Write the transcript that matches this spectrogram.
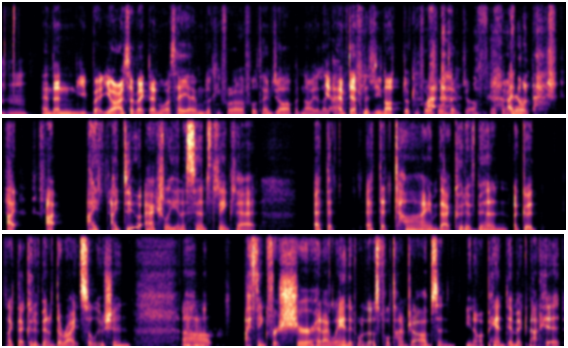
mm-hmm. And then, you, but your answer back then was, "Hey, I'm looking for a full time job," and now you're like, yeah. "I'm definitely not looking for a full time job." I don't. I I I I do actually, in a sense, think that at the at the time that could have been a good, like that could have been the right solution. Mm-hmm. Um, I think for sure, had I landed one of those full time jobs and you know a pandemic not hit,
